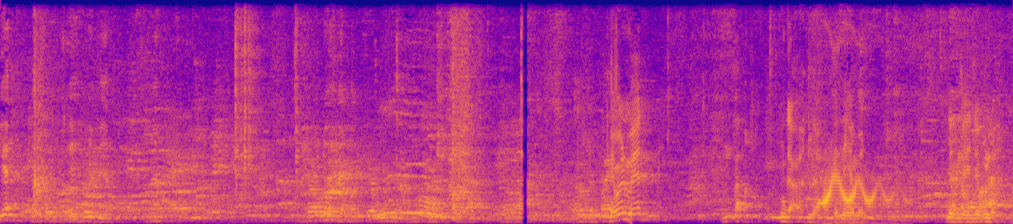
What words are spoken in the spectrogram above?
Ya. Yang mana, Matt? Enggak. Enggak, enggak. Dia boleh, dia boleh.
